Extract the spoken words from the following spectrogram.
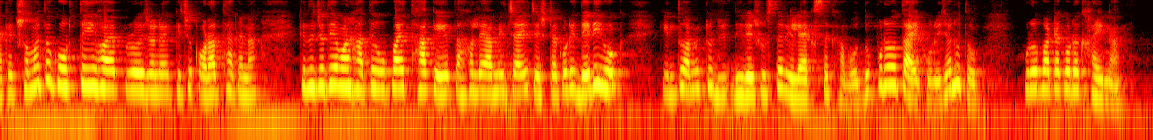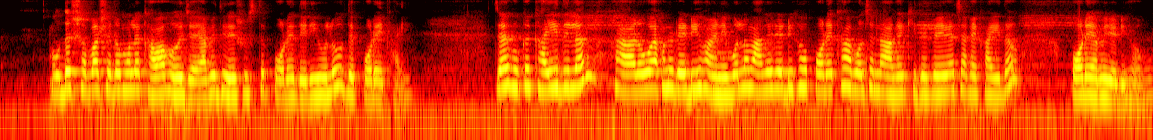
এক এক সময় তো করতেই হয়, প্রয়োজনে, কিছু করার থাকে না। কিন্তু যদি আমার হাতে উপায় থাকে, তাহলে আমি চাই চেষ্টা করি দেরি হোক, কিন্তু আমি একটু ধীরে সুস্থে রিল্যাক্সে খাব। দুপুরেও তাই করি, জানো তো? পুরো পাটা করে খাই না। ওদের সবার সেরকম হলে খাওয়া হয়ে যায়। আমি ধীরে সুস্থে পরে, দেরি হলেও ওদের পরে খাই। যাই হোক, ওকে খাইয়ে দিলাম। আর ও এখনও রেডি হয়নি। বললাম, আগে রেডি হও, পরে খা। বলছে, না, আগে খিদে পেয়ে গেছে, আগে খাইয়ে দাও। পরে আমি রেডি হব।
